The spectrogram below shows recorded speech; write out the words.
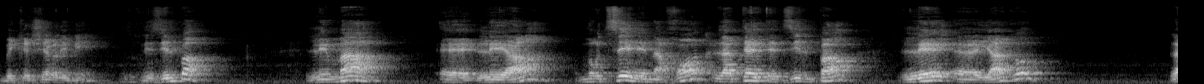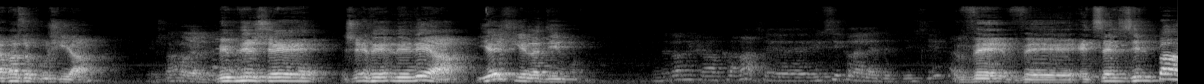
בקשר למי? לזלפה. למה אה, לאה מוצא לנכון לתת את זלפה ליעקב? למה זו קושייה? מפני שללאה יש ילדים. זה לא נקרא הכרה, שהפסיק ללדת, ואצל זלפה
